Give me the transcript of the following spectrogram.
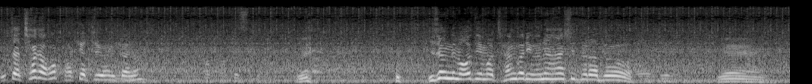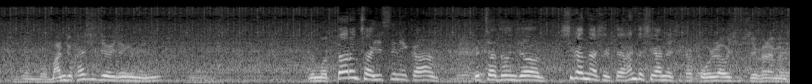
일단 차가 확 바뀌었죠, 일단은. 확 바뀌었습니다. 이 정도면 어디 뭐 장거리 운행하시더라도, 어, 네. 예. 이제 뭐 만족하시죠, 이 정도면은. 예. 뭐 다른 차 있으니까 네. 그 차도 이제 시간 나실 때한 대씩 한 대씩 갖고 올라오십시오. 그러면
